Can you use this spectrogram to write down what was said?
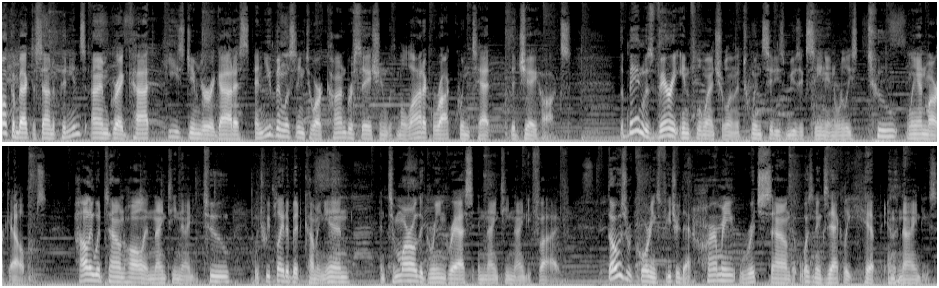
Welcome back to Sound Opinions. I'm Greg Kot. He's Jim DeRogatis, and you've been listening to our conversation with melodic rock quintet, the Jayhawks. The band was very influential in the Twin Cities music scene and released two landmark albums Hollywood Town Hall in 1992, which we played a bit coming in, and Tomorrow the Green Grass in 1995. Those recordings featured that harmony rich sound that wasn't exactly hip in the 90s.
